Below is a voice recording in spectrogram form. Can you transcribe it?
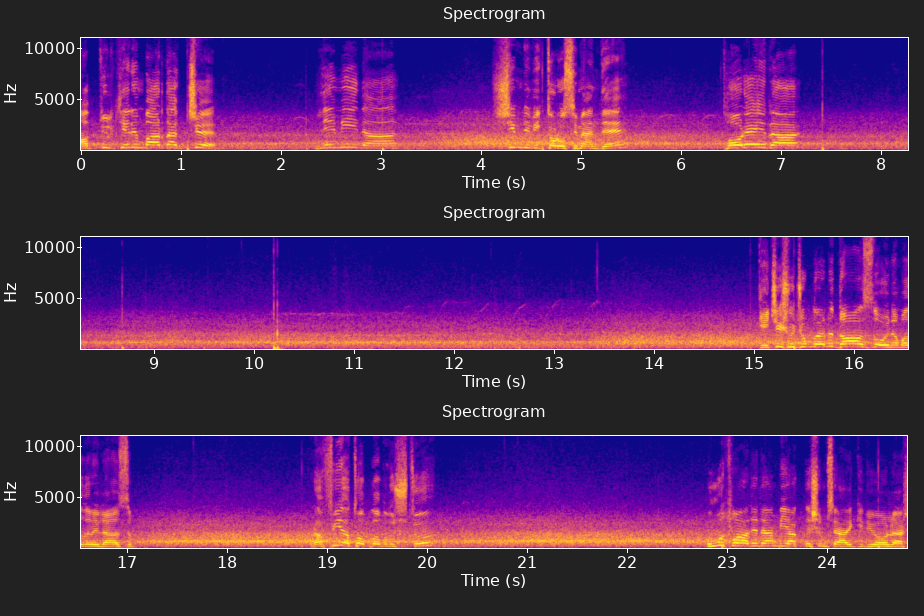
Abdülkerim Bardakçı. Lemina. Şimdi Victor Osimhen'de. Torreira. Geçiş hücumlarını daha hızlı oynamaları lazım. Rafinha topla buluştu. Umut vadeden bir yaklaşım sergiliyorlar.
